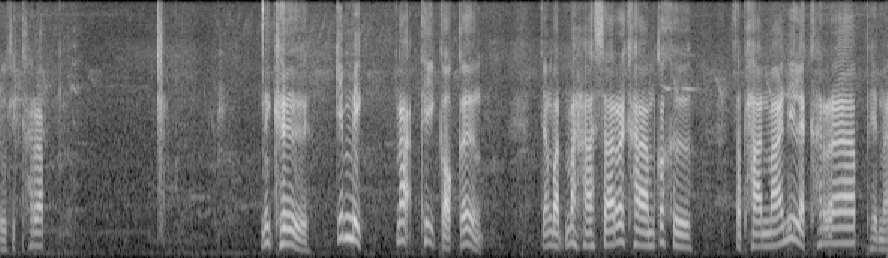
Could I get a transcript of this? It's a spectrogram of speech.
ดูสิครับ นี่คือ กิมมิกณที่เกาะเกิ้ง จังหวัดมหาสารคามก็คือ สะพานไม้นี่แหละครับ เห็นไหม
